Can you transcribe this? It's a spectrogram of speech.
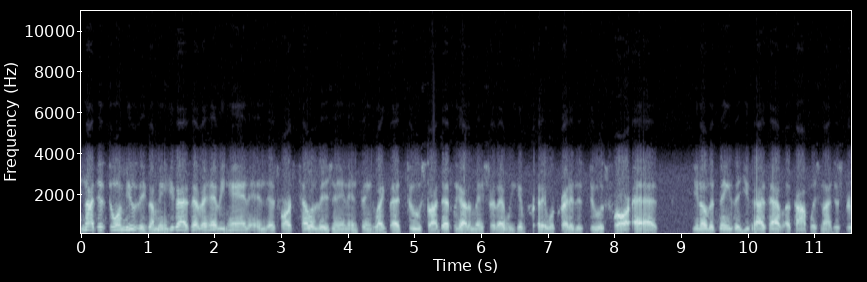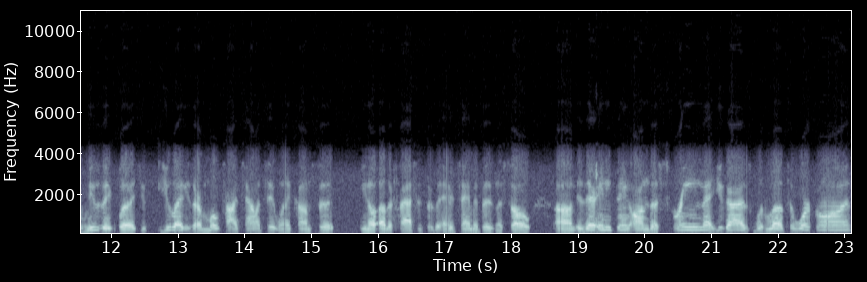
not just doing music. I mean, you guys have a heavy hand in as far as television and things like that too. So I definitely got to make sure that we give credit where credit is due as far as you know the things that you guys have accomplished, not just through music, but you you ladies are multi-talented when it comes to you know other facets of the entertainment business. So um, is there anything on the screen that you guys would love to work on,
